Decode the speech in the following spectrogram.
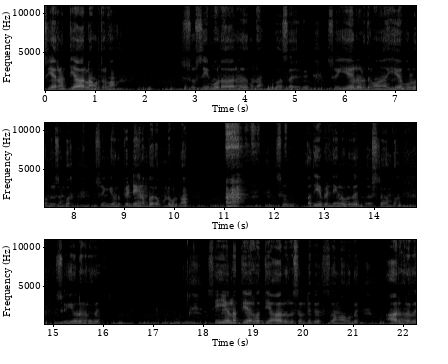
ஸோ இரநூத்தி ஆறுலாம் கொடுத்துருக்கோம். ஸோ சி போர்டு ஆறுங்கிறது மட்டும் பாஸ் ஆகிருக்கு ஸோ ஏழு எடுத்துருக்கோம். அது ஏ போர்டில் வந்துருச்சுப்பா. ஸோ இங்கே வந்து பெண்டிங் நம்பர் அப்படின்ட்டு கொடுத்தோம். ஸோ அதிக பெண்டிங்கில் உள்ளது அஷ்டாம்பா. ஸோ ஏழுங்கிறது ஸோ எழுநூற்றி அறுபத்தி ஆறு ரிசல்ட்டுக்கு ஸோ நமக்கு வந்து ஆறுங்கிறது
